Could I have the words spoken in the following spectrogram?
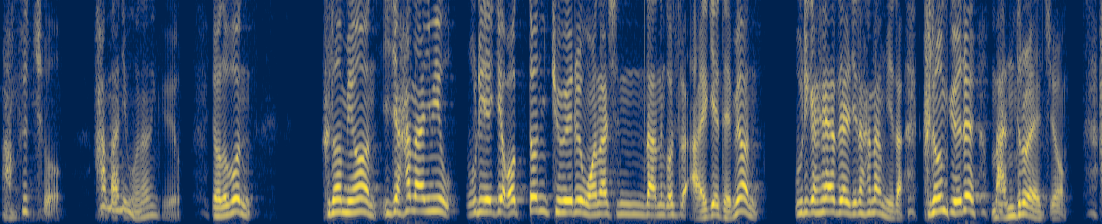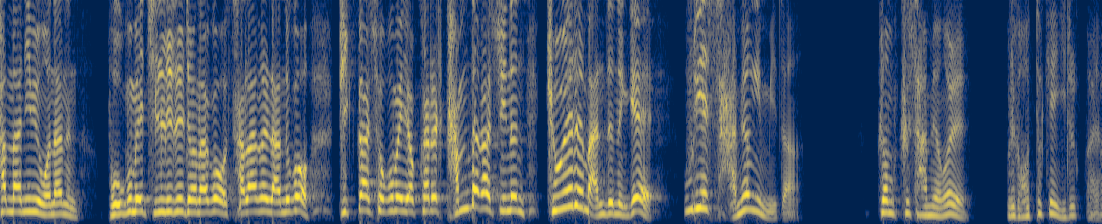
아, 그렇죠. 하나님이 원하는 교회요. 여러분, 그러면 이제 하나님이 우리에게 어떤 교회를 원하신다는 것을 알게 되면 우리가 해야 될 일은 하나입니다. 그런 교회를 만들어야죠. 하나님이 원하는 복음의 진리를 전하고 사랑을 나누고 빛과 소금의 역할을 감당할 수 있는 교회를 만드는 게 우리의 사명입니다. 그럼 그 사명을 우리가 어떻게 이룰까요?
